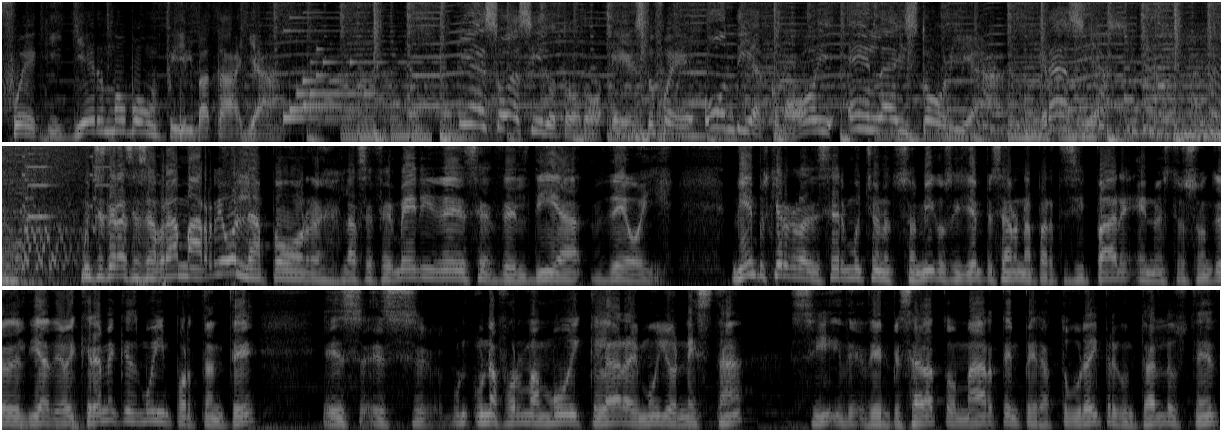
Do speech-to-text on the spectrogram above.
fue Guillermo Bonfil Batalla. Y eso ha sido todo. Esto fue un día como hoy en la historia. Gracias. Muchas gracias, Abraham Arreola, por las efemérides del día de hoy. Bien, pues quiero agradecer mucho a nuestros amigos que ya empezaron a participar en nuestro sondeo del día de hoy. Créanme que es muy importante, es, es una forma muy clara y muy honesta Sí, de, empezar a tomar temperatura y preguntarle a usted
